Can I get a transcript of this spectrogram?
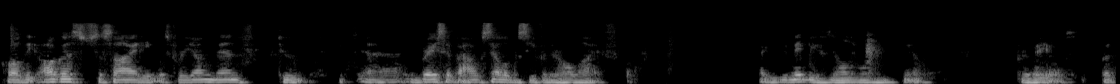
called the August Society. It was for young men to uh, embrace a vow of celibacy for their whole life. Like maybe he was the only one, you know, prevailed. But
